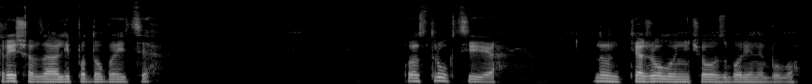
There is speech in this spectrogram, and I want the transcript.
Криша взагалі подобається. Конструкція. Ну, тяжело нічого в зборі не було.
